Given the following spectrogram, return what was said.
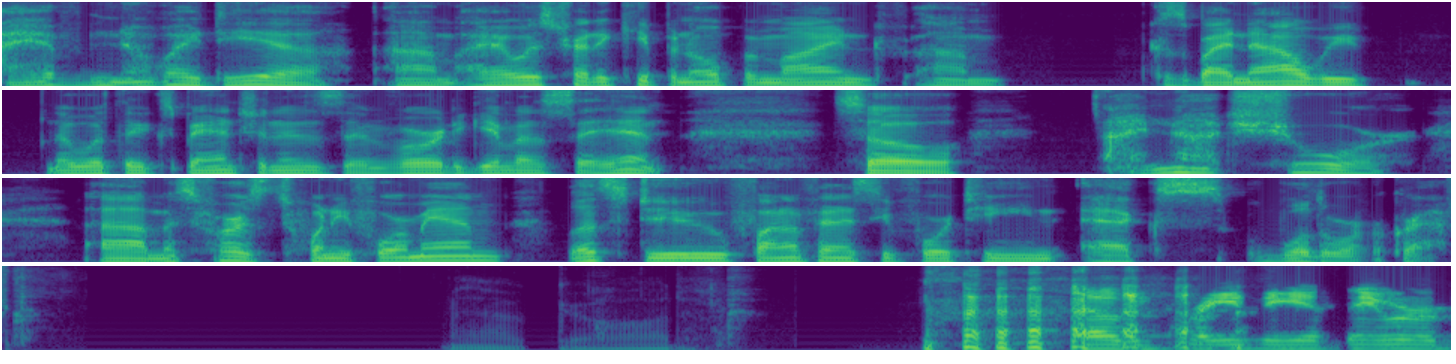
I have no idea. Um, I always try to keep an open mind, um, because by now we know what the expansion is. They've already given us a hint. So I'm not sure. Um, as far as 24 man, let's do Final Fantasy 14 X World of Warcraft. God. that would be crazy if they were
